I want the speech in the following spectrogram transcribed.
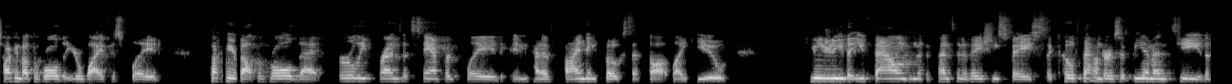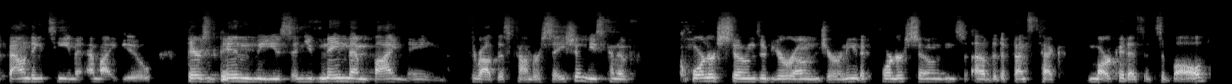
talking about the role that your wife has played, talking about the role that early friends at Stanford played in kind of finding folks that thought like you, community that you found in the defense innovation space, the co-founders at BMNT, the founding team at MIU. There's been these, and you've named them by name throughout this conversation, these kind of cornerstones of your own journey, the cornerstones of the defense tech market as it's evolved.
